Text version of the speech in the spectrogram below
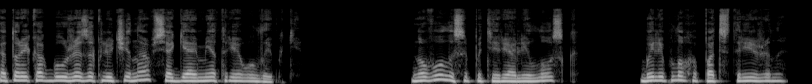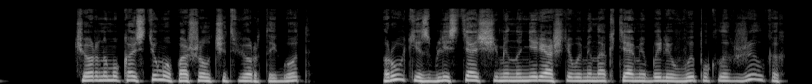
которой как бы уже заключена вся геометрия улыбки. Но волосы потеряли лоск, были плохо подстрижены, Черному костюму пошел четвертый год. Руки с блестящими, но неряшливыми ногтями были в выпуклых жилках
